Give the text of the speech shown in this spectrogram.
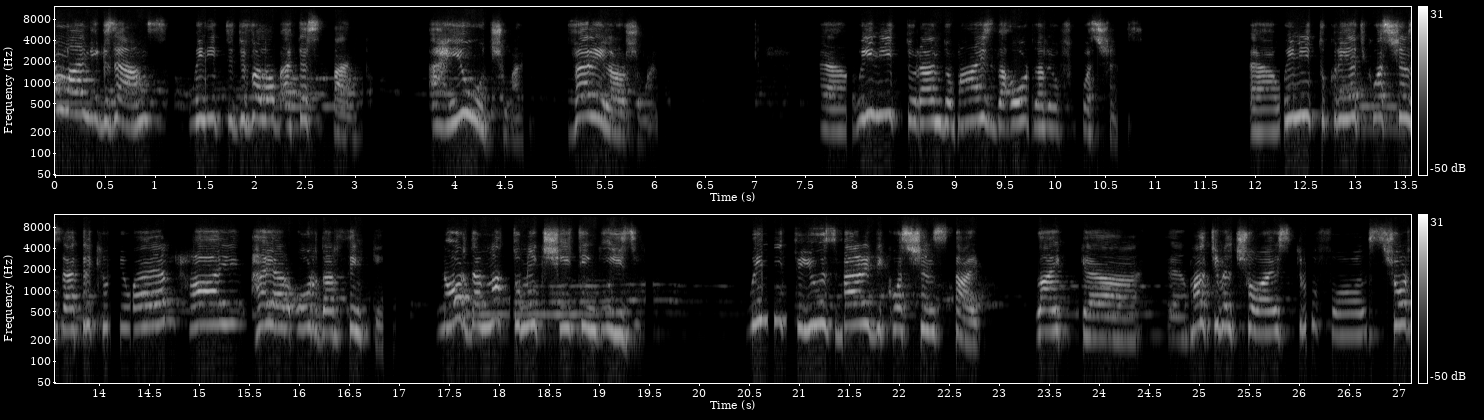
online exams, we need to develop a test bank, a huge one, very large one. Uh, we need to randomize the order of questions. Uh, we need to create questions that require high, higher order thinking in order not to make cheating easy. We need to use varied questions type like uh, uh, multiple choice, true, false, short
